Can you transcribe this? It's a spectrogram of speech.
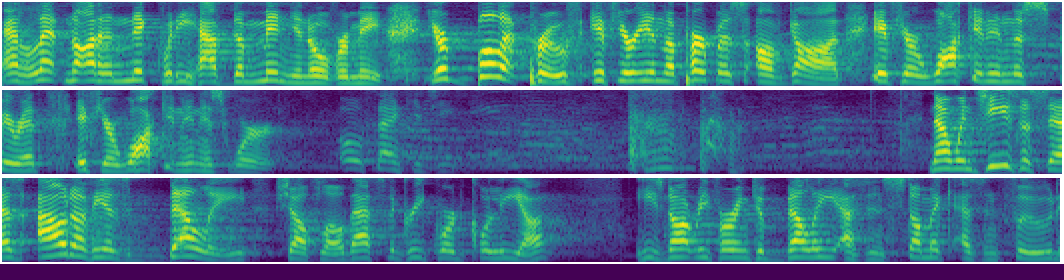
and let not iniquity have dominion over me. You're bulletproof if you're in the purpose of God, if you're walking in the Spirit, if you're walking in His word. Oh, thank you, Jesus. Now, when Jesus says, out of his belly shall flow, that's the Greek word koilia. He's not referring to belly as in stomach, as in food.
